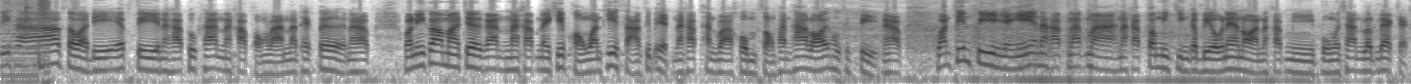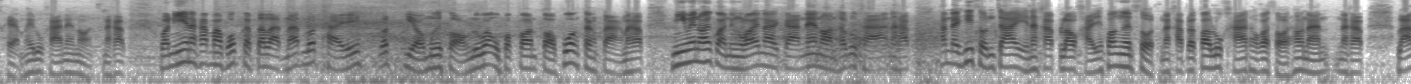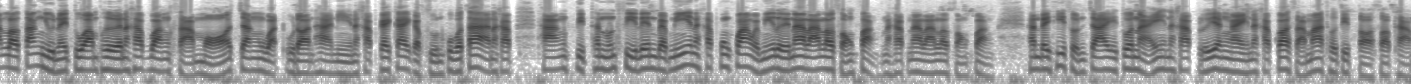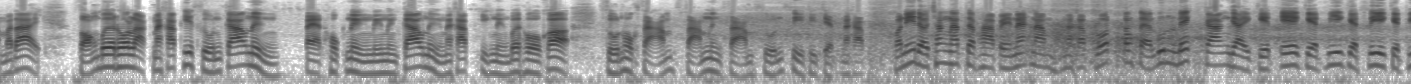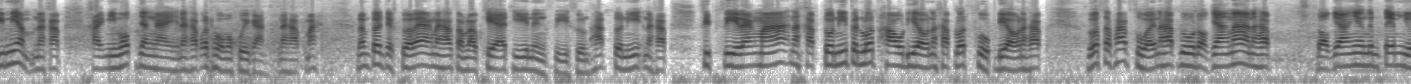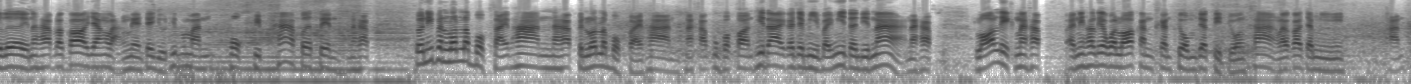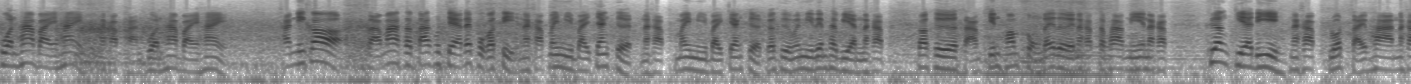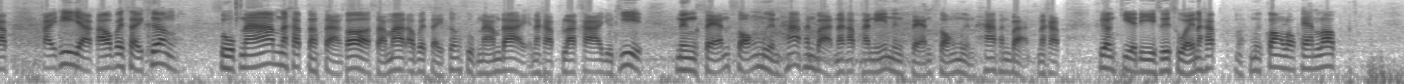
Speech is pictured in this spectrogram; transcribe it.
สดีครับ สวัสดี FC นะครับทุกท่านนะครับของร้านนัทแท็กเตอร์นะครับวันนี้ก็มาเจอกันนะครับในคลิปของวันที่ 31นะครับธันวาคม 2564นะครับวันสิ้นปีอย่างนี้นะครับนัดมานะครับต้องมีจิงกระเบลแน่นอนนะครับมีโปรโมชั่นลดแลกแจกแถมให้ลูกค้าแน่นอนนะครับวันนี้นะครับมาพบกับตลาดนัดรถไถรถเกี่ยวมือ 2 หรือว่าอุปกรณ์ต่อพ่วงต่างๆนะครับมีไม่น้อยกว่า 100รายการแน่นอนครับลูกค้านะครับท่านใดที่สนใจนะครับเราขายเฉพาะเงินสดนะครับแล้วก็ลูกค้าทกสเท่านั้นนะครับร้านเราตั้งอยู่ในตัวอำเภอนะครับวังสามหมอจังหวัดอุดรธานีนะครับใกล้ๆกับศูนย์คูโบต้านะครับทางติดถนนสี่เลนแบบนี้นะครับกว้างๆแบบนี้เลยหน้าร้านเราสองฝั่งนะครับหน้าร้านเราสองฝั่ง ท่านใดที่สนใจตัวไหนนะครับหรือยังไงนะครับก็สามารถโทรติดต่อสอบถามมาได้ 2 เบอร์โทรหลักนะครับที่ 0 9 1 1191นะครับอีก1เบอร์โทรก็ 063 313 0447นะครับวันนี้เดี๋ยวช่างนัดจะพาไปแนะนำนะครับรถตั้งแต่รุ่นเล็กกลางใหญ่เกรด A เกรด B เกรด C เกรดพรีเมียมนะครับใครมีงบยังไงนะครับก็โทรมาคุยกันนะครับมาเริ่มต้นจากตัวแรกนะครับสำหรับ KRT 140พัทตัวนี้นะครับ 14 แรงม้านะครับตัวนี้เป็นรถเพาเดียวนะครับรถสูบเดียวนะครับรถสภาพสวยนะครับดูดอกยางหน้านะครับดอกยางยังเต็มๆอยู่เลยนะครับแล้วก็ยางหลังเนี่ยจะอยู่ที่ประมาณ 65%นะครับ ตัวนี้เป็นรถระบบสายพานนะครับ เป็นรถระบบสายพานนะครับ อุปกรณ์ที่ได้ก็จะมีใบมีดดินดินหน้านะครับ ล้อเหล็กนะครับ อันนี้เขาเรียกว่าล้อกันกันจมจะติดอยู่ข้างแล้วก็จะมีฐานพวน 5 ใบให้นะครับฐานพวน 5 ใบให้ คันนี้ก็สามารถสตาร์ทกุญแจได้ปกตินะครับ ไม่มีใบแจ้งเกิดนะครับ ไม่มีใบแจ้งเกิดก็คือไม่มีเล่มทะเบียนนะครับ ก็คือ 3 ชิ้นพร้อมส่งได้เลยนะครับ สภาพนี้นะครับ เครื่องเกียร์ดีนะครับ รถสายพานนะครับ ใครที่อยากเอาไปใส่เครื่อง สูบน้ำนะครับต่างๆ ก็สามารถเอาไปใส่เครื่องสูบน้ำได้นะครับ ราคาอยู่ที่ 125,000 บาทนะครับคันนี้ 125,000 บาทนะครับเครื่องเกียร์ดีสวยๆนะครับมือกล้องลองแพนรอบ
